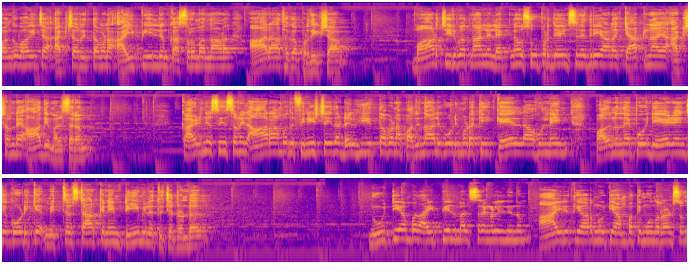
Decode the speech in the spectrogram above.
പങ്ക് വഹിച്ച അക്ഷർ ഇത്തവണ ഐ പി എല്ലിലും കസറുമെന്നാണ് ആരാധക പ്രതീക്ഷ. മാർച്ച് ഇരുപത്തിനാലിന് ലക്നൗ സൂപ്പർ ജയൻസിനെതിരെയാണ് ക്യാപ്റ്റനായ അക്ഷറിന്റെ ആദ്യ മത്സരം. കഴിഞ്ഞ സീസണിൽ ആറാമത് ഫിനിഷ് ചെയ്ത ഡൽഹി ഇത്തവണ പതിനാല് കോടി മുടക്കി കെ എൽ രാഹുലിനെയും പതിനൊന്ന് പോയിന്റ് ഏഴ് അഞ്ച് കോടിക്ക് മിച്ചൽ സ്റ്റാർക്കിനെയും ടീമിലെത്തിച്ചിട്ടുണ്ട് നൂറ്റി അമ്പത് ഐ പി എൽ മത്സരങ്ങളിൽ നിന്നും ആയിരത്തി അറുന്നൂറ്റി അമ്പത്തി മൂന്ന് റൺസും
